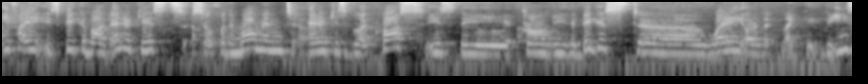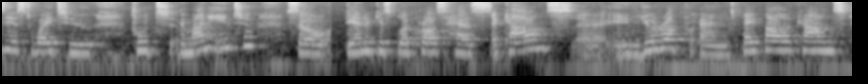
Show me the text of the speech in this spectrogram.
If I speak about anarchists, so for the moment, Anarchist Black Cross is the probably the biggest uh, way or the, like the, the easiest way to put the money into. So the Anarchist Black Cross has accounts uh, in Europe and PayPal accounts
